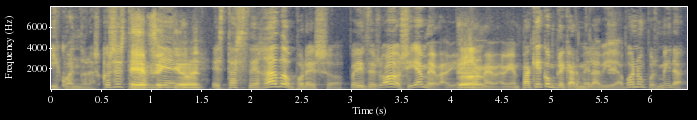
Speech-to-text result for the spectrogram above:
Y cuando las cosas te van bien, estás cegado por eso. Pues dices, oh, sí, ya me va bien, ya me va bien. ¿Para qué complicarme la vida? Bueno, pues mira.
